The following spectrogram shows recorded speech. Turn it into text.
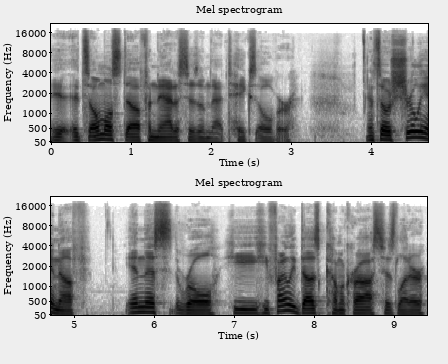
It's almost a fanaticism that takes over. And so, surely enough, in this role, he, he finally does come across his letter.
